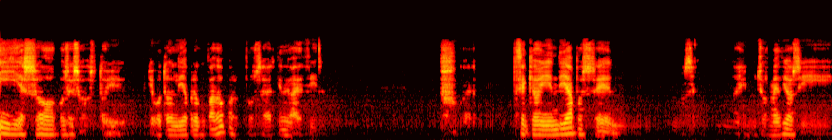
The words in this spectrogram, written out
Y eso, pues eso, estoy, llevo todo el día preocupado por, por saber qué me va a decir. Sé que hoy en día, pues, eh, no sé, hay muchos medios y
